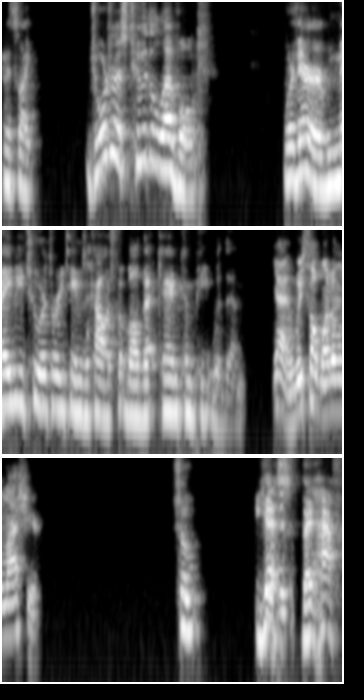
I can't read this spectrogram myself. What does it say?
And it's like Georgia is to the level where there are maybe two or three teams in college football that can compete with them. Yeah, and we saw one of them last year. So yes, they have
